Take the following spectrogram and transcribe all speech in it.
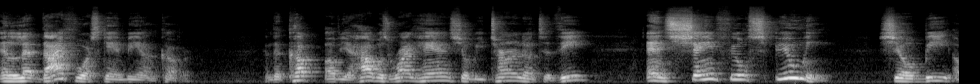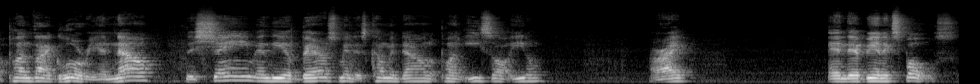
and let thy foreskin be uncovered. And the cup of Yahweh's right hand shall be turned unto thee, and shameful spewing shall be upon thy glory. And now the shame and the embarrassment is coming down upon Esau, Edom. All right? And they're being exposed.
